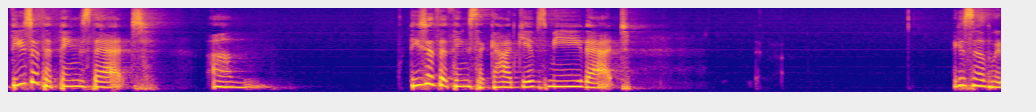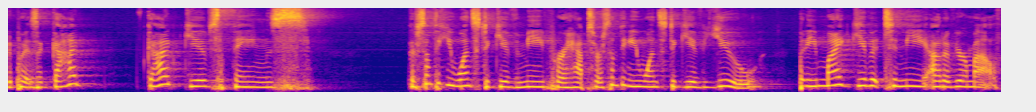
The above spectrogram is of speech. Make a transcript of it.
these are the things that um, these are the things that God gives me that I guess another way to put it is that God God gives things there's something he wants to give me perhaps or something he wants to give you but he might give it to me out of your mouth.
